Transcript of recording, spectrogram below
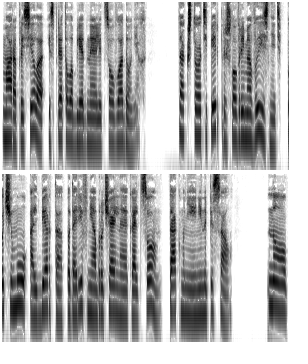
Мара присела и спрятала бледное лицо в ладонях. Так что теперь пришло время выяснить, почему Альберта, подарив мне обручальное кольцо, так мне и не написал. «Но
